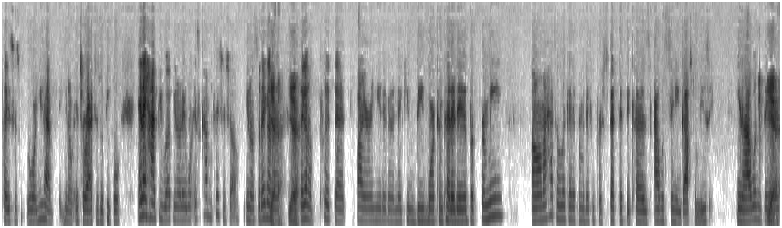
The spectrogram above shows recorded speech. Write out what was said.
places or you have, you know, interactions with people and they hype you up, you know, they want, it's a competition show, you know, so they're going to, yeah, yeah. they're to put that fire in you. They're to make you be more competitive. But for me, um, I had to look at it from a different perspective because I was singing gospel music. You know, I wasn't there yeah.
